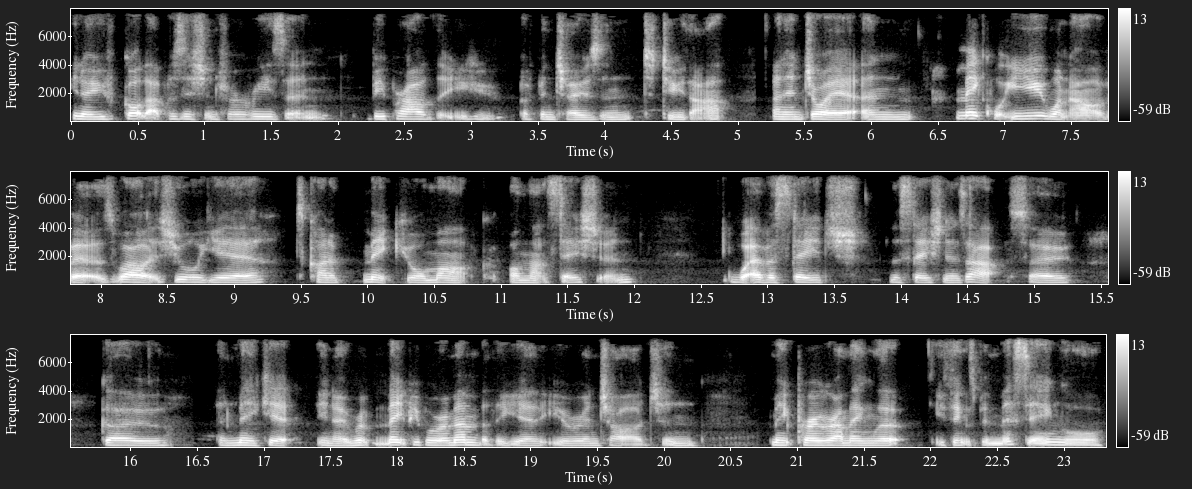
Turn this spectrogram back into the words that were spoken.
You know, you've got that position for a reason, be proud that you have been chosen to do that and enjoy it and make what you want out of it as well. It's your year to kind of make your mark on that station, whatever stage the station is at. So go and make it, you know, re- make people remember the year that you were in charge and make programming that you think has been missing or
